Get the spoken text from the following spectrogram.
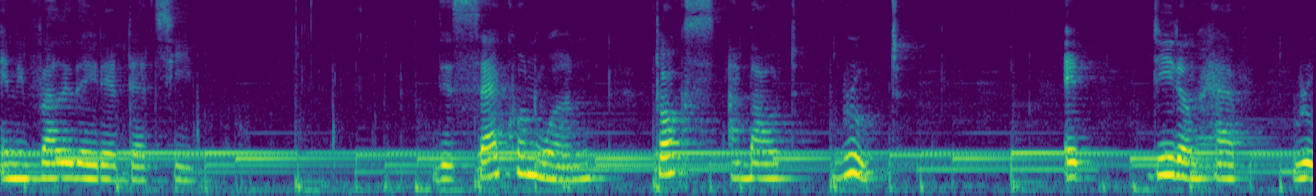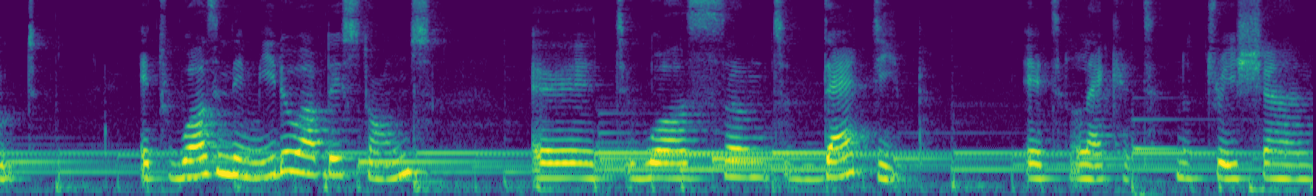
and invalidated that seed. The second one talks about root. It didn't have root. It was in the middle of the stones. It wasn't that deep. It lacked nutrition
